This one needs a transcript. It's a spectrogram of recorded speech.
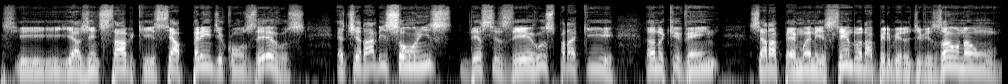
se... e a gente sabe que se aprende com os erros, é tirar lições desses erros para que ano que vem, Ceará permanecendo na primeira divisão, não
